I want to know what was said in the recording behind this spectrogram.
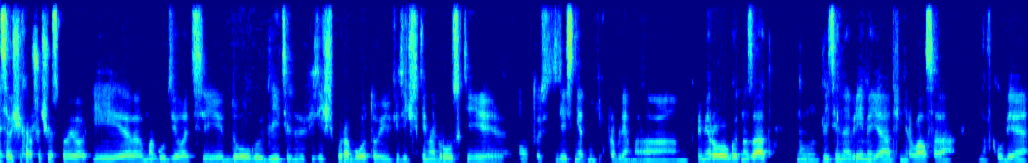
себя очень хорошо чувствую и э, могу делать и долгую, длительную физическую работу, и физические нагрузки. Ну, то есть здесь нет никаких проблем. А, к примеру, год назад, ну, длительное время я тренировался в клубе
